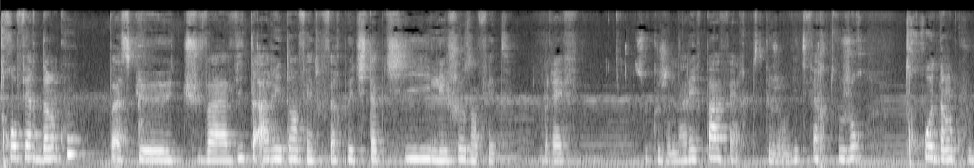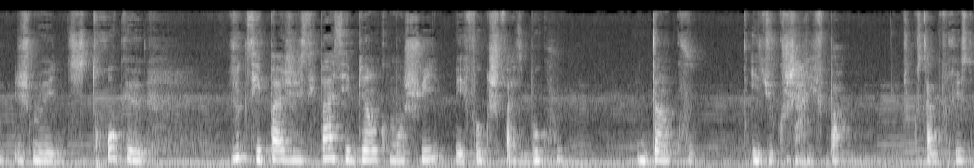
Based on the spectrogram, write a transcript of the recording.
trop faire d'un coup parce que tu vas vite arrêter en fait ou faire petit à petit les choses en fait. Bref, ce que je n'arrive pas à faire parce que j'ai envie de faire toujours trop d'un coup. Je me dis trop que vu que c'est pas je sais pas assez bien comment je suis, mais il faut que je fasse beaucoup d'un coup. Et du coup j'arrive pas. Du coup ça me frustre,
